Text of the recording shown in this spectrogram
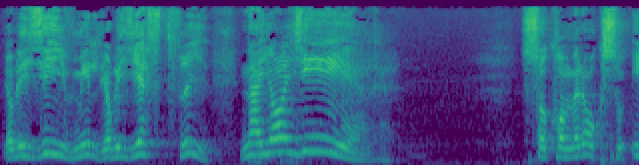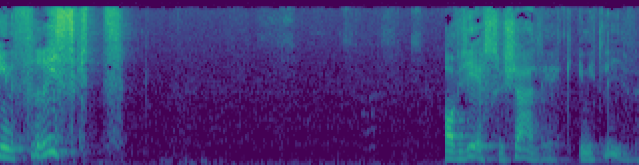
jag blir givmild, jag blir gästfri. När jag ger så kommer det också in friskt av Jesu kärlek i mitt liv.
